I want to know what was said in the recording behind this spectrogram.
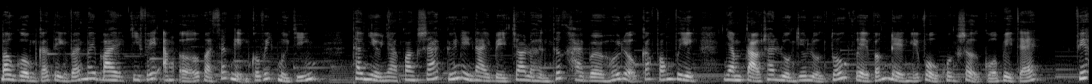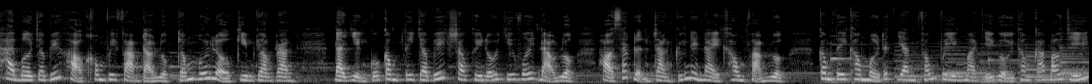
bao gồm cả tiền vé máy bay, chi phí ăn ở và xét nghiệm Covid-19. Theo nhiều nhà quan sát, chuyến đi này bị cho là hình thức Hyper hối lộ các phóng viên nhằm tạo ra luồng dư luận tốt về vấn đề nghĩa vụ quân sự của BTS. Phía hai bên cho biết họ không vi phạm đạo luật chống hối lộ Kim Jong-ran Đại diện của công ty cho biết sau khi đối chiếu với đạo luật, họ xác định rằng chuyến đi này không phạm luật. Công ty không mời đích danh phóng viên mà chỉ gửi thông cáo báo chí.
